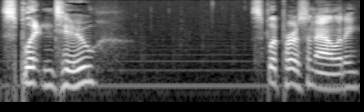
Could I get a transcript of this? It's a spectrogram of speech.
split in two, split personality.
